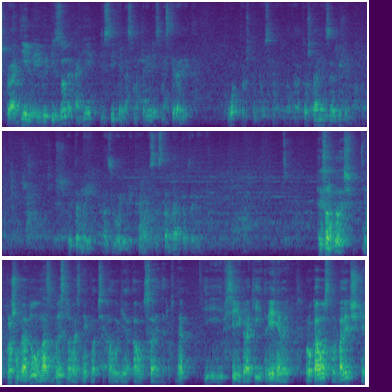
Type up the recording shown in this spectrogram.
Что отдельные в эпизодах они действительно смотрелись мастеровито. Вот то, что бросило в. А то, что они забили, ну, это мы позволили как бы со стандартов забить. Александр Николаевич, в прошлом году у нас быстро возникла психология аутсайдеров, да? И все игроки, и тренеры, руководство, болельщики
